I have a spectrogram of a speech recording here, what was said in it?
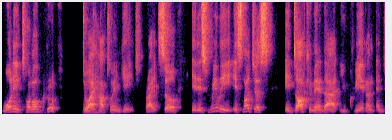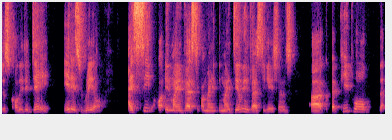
What internal group do I have to engage, right? So it is really, it's not just a document that you create and, and just call it a day. It is real. I see uh, in my invest on my in my daily investigations, uh, people that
